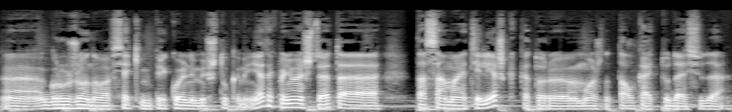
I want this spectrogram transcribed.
э, груженного всякими прикольными штуками. Я так понимаю, что это та самая тележка, которую можно толкать туда-сюда.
